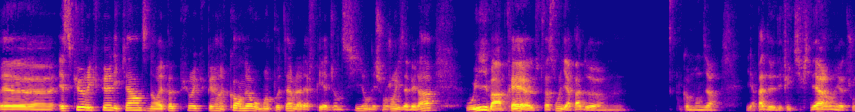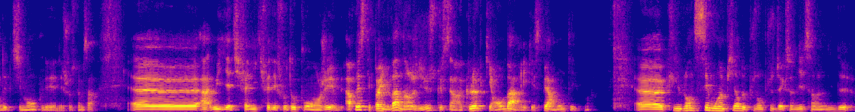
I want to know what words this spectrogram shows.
Est-ce que récupérer les Cards n'aurait pas pu récupérer un corner au moins potable à la Free Agency en échangeant Isabella? Oui, bah après, de toute façon, il n'y a pas de comment dire, il n'y a pas d'effectif idéal, hein, il y a toujours des petits manques ou des, choses comme ça. Euh, ah oui, il y a Tiffany qui fait des photos pour Angers. Après, c'était pas une vanne, hein, je dis juste que c'est un club qui est en bas et qui espère monter. Euh, Cleveland, c'est moins pire, de plus en plus Jacksonville, c'est un nid de...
